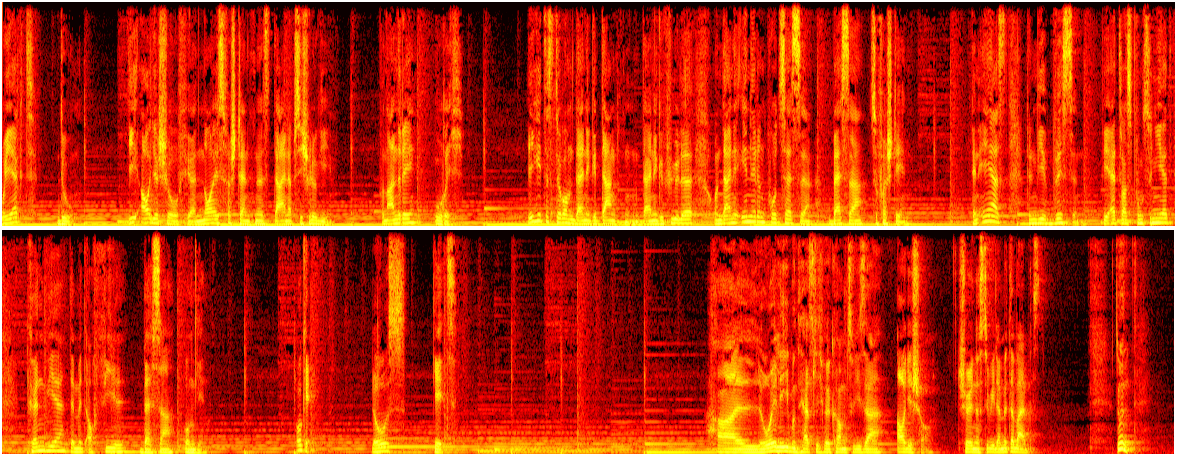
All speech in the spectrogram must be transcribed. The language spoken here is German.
Projekt Du. Die Audioshow für ein neues Verständnis deiner Psychologie. Von André Urich. Hier geht es darum, deine Gedanken, deine Gefühle und deine inneren Prozesse besser zu verstehen. Denn erst, wenn wir wissen, wie etwas funktioniert, können wir damit auch viel besser umgehen. Okay, los geht's. Hallo ihr Lieben und herzlich willkommen zu dieser Audioshow. Schön, dass du wieder mit dabei bist. Nun,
